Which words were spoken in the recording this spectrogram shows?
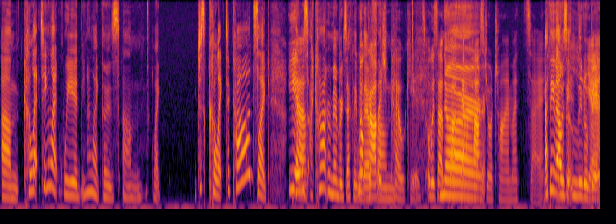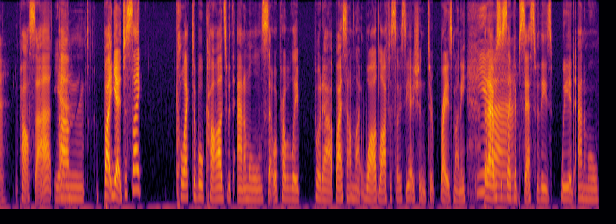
um, collecting like weird, you know, like those, um, like just collector cards. Like, Yeah. was, I can't remember exactly where Not they were garbage from. pail kids. Or was that, No. pa- that past your time, I'd say? I think that was a little Yeah. bit past that. Yeah. Um, but yeah, just like collectible cards with animals that were probably put out by some like wildlife association to raise money. Yeah. But I was just like obsessed with these weird animal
